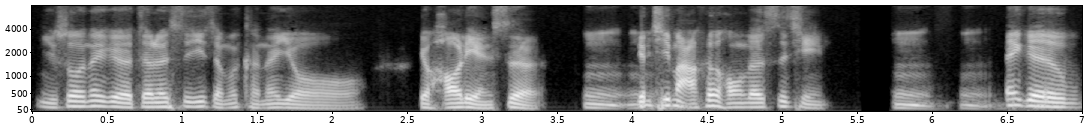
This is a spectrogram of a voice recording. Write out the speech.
你说那个泽伦斯基怎么可能有有好脸色？嗯，尤其马克宏的事情，嗯嗯，那个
